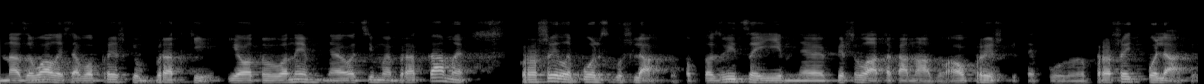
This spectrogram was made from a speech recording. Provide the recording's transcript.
називалися в опришків братки. І от вони оціми братками крошили польську шляхту. Тобто звідси і е, пішла така назва опришки, типу крошить поляків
